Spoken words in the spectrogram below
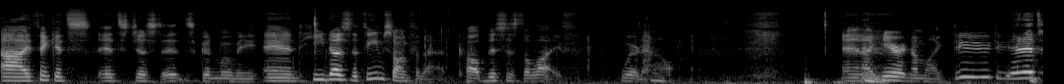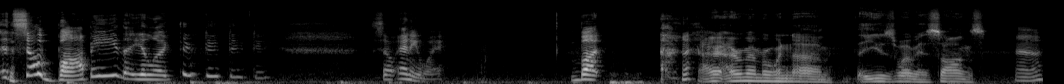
I think it's it's just it's a good movie and he does the theme song for that called This Is the Life. Weird Al. And I hear it and I'm like doo doo and it's it's so boppy that you're like doo doo doo doo. So anyway. But I, I remember when um, they used one of his songs Huh?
